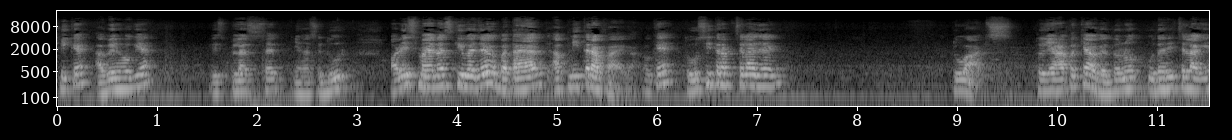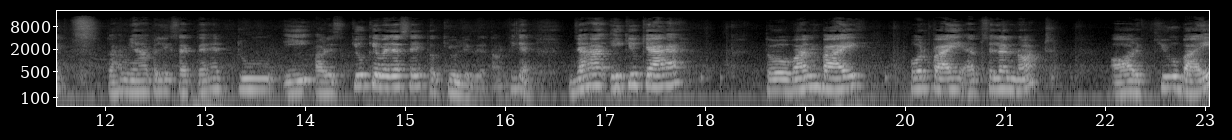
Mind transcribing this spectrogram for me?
ठीक है? अवे हो गया। इस प्लस से यहाँ से दूर। और इस माइनस की वजह बताया अपनी तरफ़ आएगा ओके तो उसी तरफ़ चला जाएगा। टू आर्ट्स तो यहाँ पर क्या हो गया? दोनों उधर ही चला गया। तो हम यहाँ पे लिख सकते हैं टू ई e और इस क्यू की वजह से तो क्यू लिख देता हूँ, ठीक है? जहाँ ई क्यू क्या है? तो one by four pi epsilon naught और क्यू बाई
